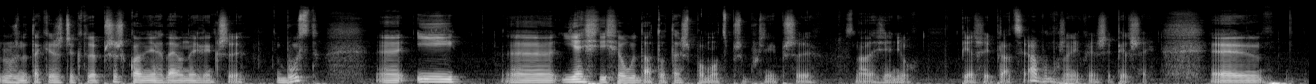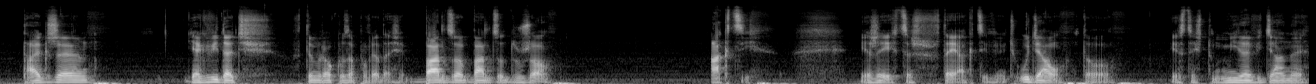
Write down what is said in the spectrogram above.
różne takie rzeczy, które przy szkoleniach dają największy boost. E, I jeśli się uda, to też pomoc przy później przy znalezieniu pierwszej pracy, albo może niekoniecznie pierwszej. Także jak widać, tym roku zapowiada się bardzo, bardzo dużo akcji. Jeżeli chcesz w tej akcji wziąć udział, to jesteś tu mile widziany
